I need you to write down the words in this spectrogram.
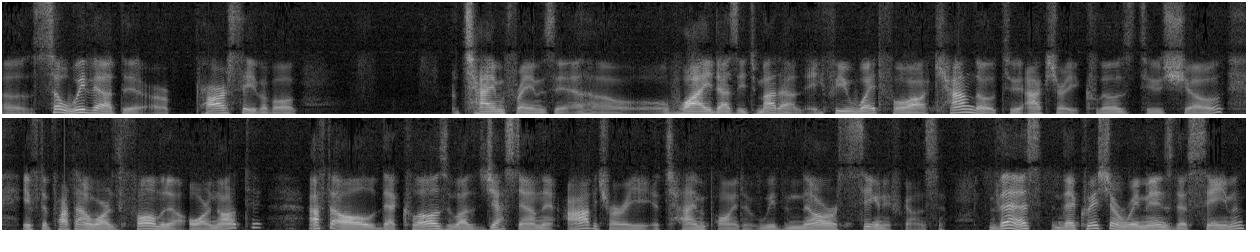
Uh, so without uh, perceivable time frames, uh, why does it matter? If you wait for a candle to actually close to show if the pattern was formed or not, after all, the close was just an arbitrary time point with no significance. Thus, the question remains the same.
